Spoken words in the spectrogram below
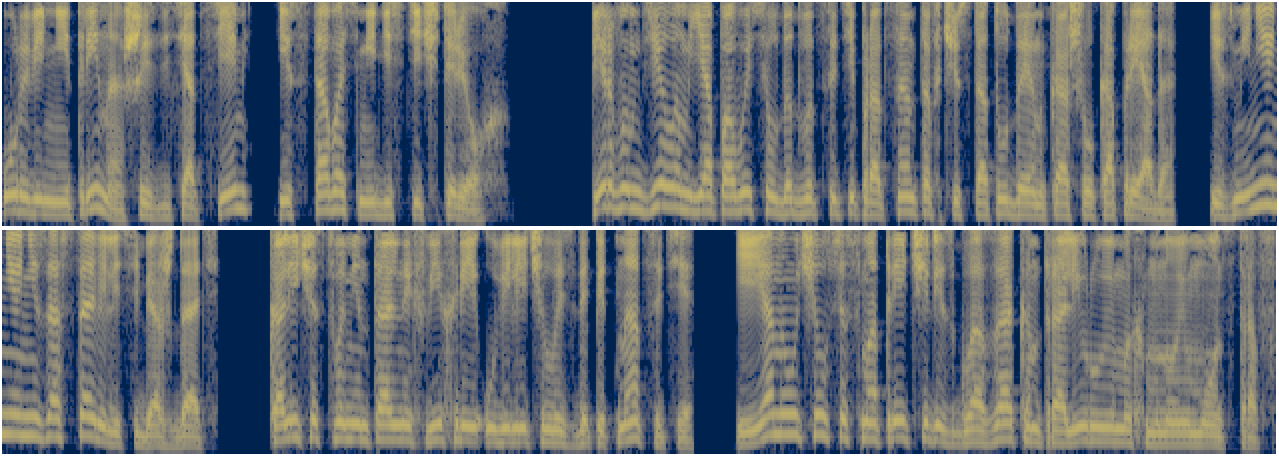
Уровень нейтрино 67 из 184. Первым делом я повысил до 20% частоту ДНК шелкопряда. Изменения не заставили себя ждать. Количество ментальных вихрей увеличилось до 15, и я научился смотреть через глаза контролируемых мною монстров.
